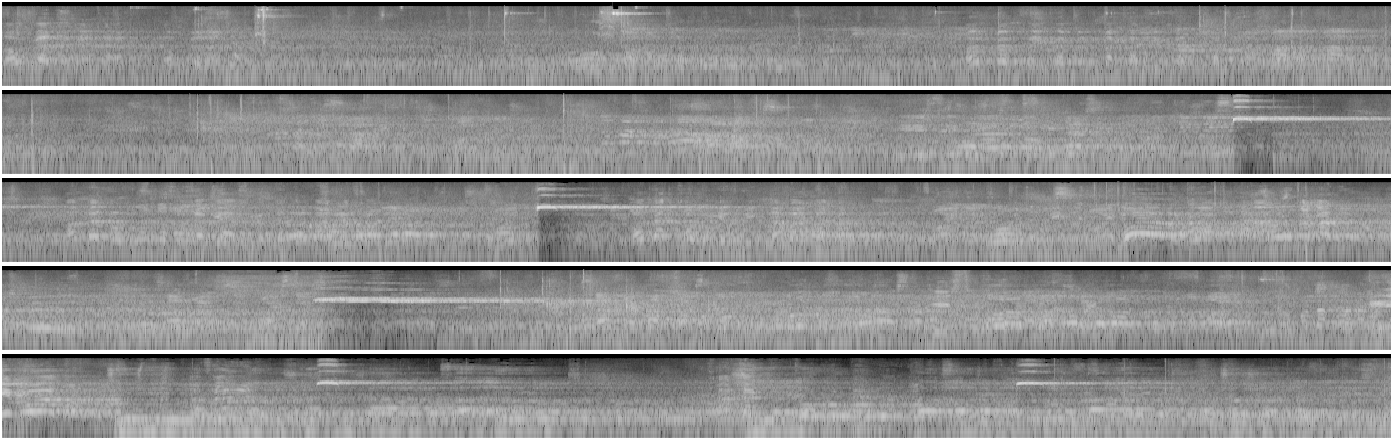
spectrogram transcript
Dá o caderno. Палата, Мальцев, готовится. Высеки. За захватчик, красный, синий. Чистую победу отмечает стадион Шеляков. Красный майор Иван Почетное третье место.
